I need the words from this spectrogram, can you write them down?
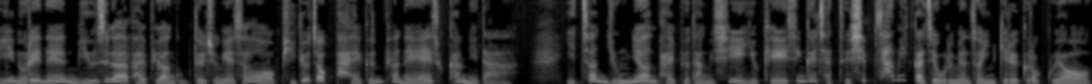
이 노래는 뮤즈가 발표한 곡들 중에서 비교적 밝은 편에 속합니다. 2006년 발표 당시 UK 싱글 차트 13위까지 오르면서 인기를 끌었고요.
